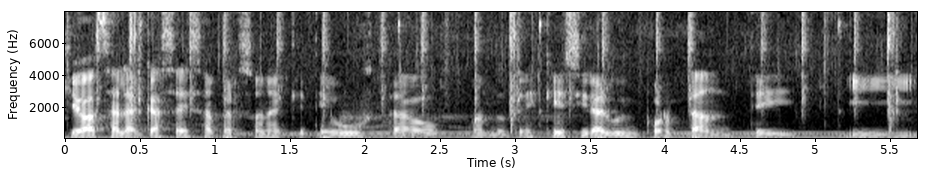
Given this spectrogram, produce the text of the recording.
que, vas a la casa de esa persona que te gusta o cuando tenés que decir algo importante y,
